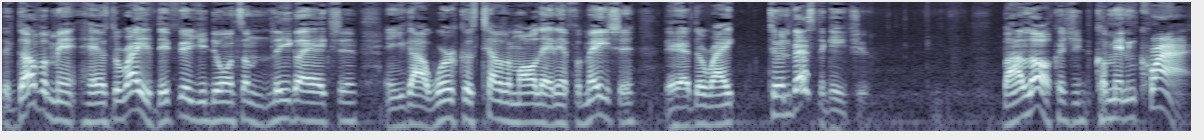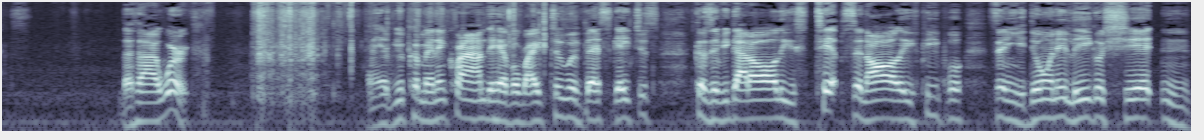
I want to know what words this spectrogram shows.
the government has the right. If they feel you're doing some legal action and you got workers telling them all that information, they have the right to investigate you by law because you're committing crimes. That's how it works. And if you're committing crime, they have a right to investigate you. Because if you got all these tips and all these people saying you're doing illegal shit and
